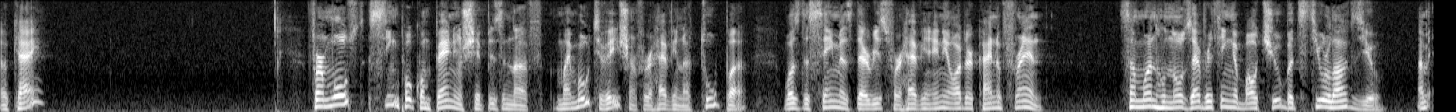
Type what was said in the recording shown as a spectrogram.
Okay? For most, simple companionship is enough. My motivation for having a tulpa was the same as there is for having any other kind of friend someone who knows everything about you but still loves you. I mean,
